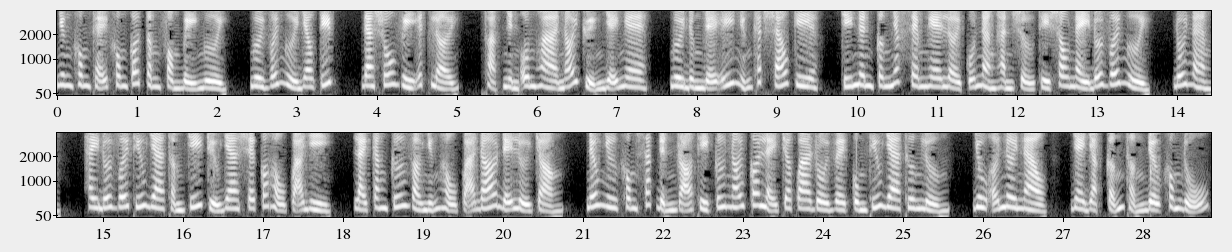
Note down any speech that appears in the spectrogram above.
nhưng không thể không có tâm phòng bị người người với người giao tiếp, đa số vì ích lợi, thoạt nhìn ôn hòa nói chuyện dễ nghe, người đừng để ý những khách sáo kia, chỉ nên cân nhắc xem nghe lời của nàng hành sự thì sau này đối với người, đối nàng, hay đối với thiếu gia thậm chí triệu gia sẽ có hậu quả gì, lại căn cứ vào những hậu quả đó để lựa chọn, nếu như không xác định rõ thì cứ nói có lệ cho qua rồi về cùng thiếu gia thương lượng, dù ở nơi nào, dè dặt cẩn thận đều không đủ,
